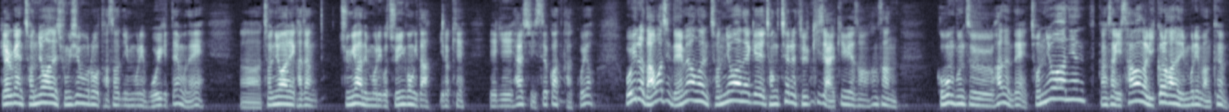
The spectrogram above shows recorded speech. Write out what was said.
결국엔 전요한을 중심으로 다섯 인물이 모이기 때문에 어, 전요한이 가장 중요한 인물이고 주인공이다 이렇게 얘기할 수 있을 것 같고요. 오히려 나머지 4명은 전요한에게 정체를 들키지 않기 위해서 항상 고분분투 하는데 전요한은 항상 이 상황을 이끌어가는 인물인 만큼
